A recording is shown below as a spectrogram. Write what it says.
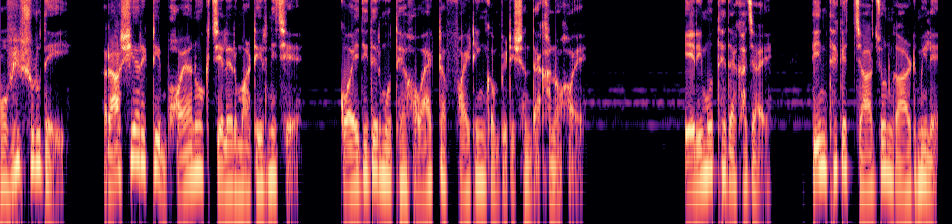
মুভির শুরুতেই রাশিয়ার একটি ভয়ানক জেলের মাটির নিচে কয়েদিদের মধ্যে হওয়া একটা ফাইটিং কম্পিটিশন দেখানো হয়। এরই মধ্যে দেখা যায়, তিন থেকে চারজন গার্ড মিলে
